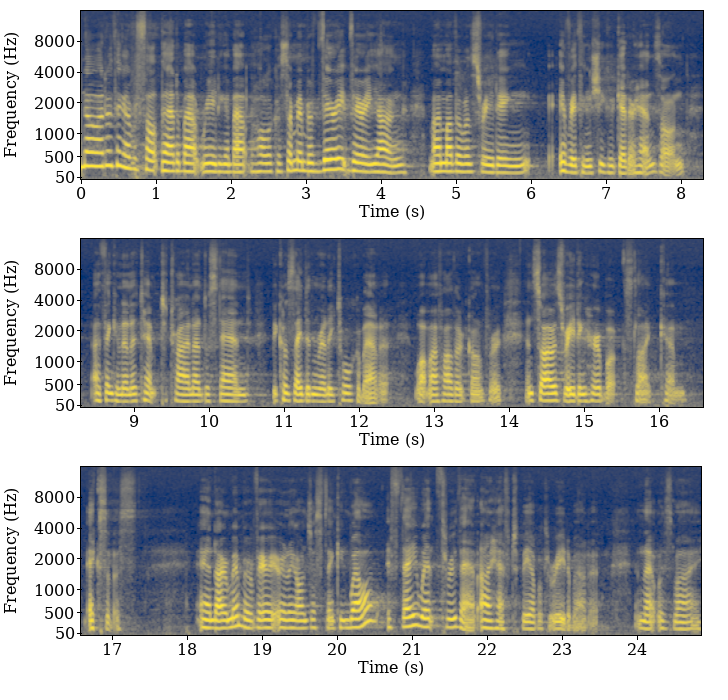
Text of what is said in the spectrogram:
No, I don't think I ever felt that about reading about the Holocaust. I remember very, very young, my mother was reading everything she could get her hands on, I think in an attempt to try and understand, because they didn't really talk about it, what my father had gone through. And so I was reading her books, like um, Exodus. And I remember very early on just thinking, well, if they went through that, I have to be able to read about it. And that was my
